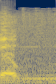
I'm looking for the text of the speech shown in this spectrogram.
go.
